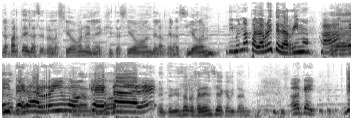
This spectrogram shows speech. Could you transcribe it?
la parte de la relación, en la excitación, de la relación. Dime una palabra y te la rimo. Ah, y te la rimo, ¿Te la ¿qué tal, eh? ¿Entendí esa referencia, capitán? Ok.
